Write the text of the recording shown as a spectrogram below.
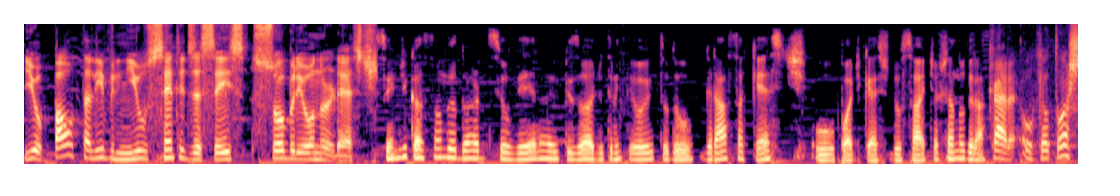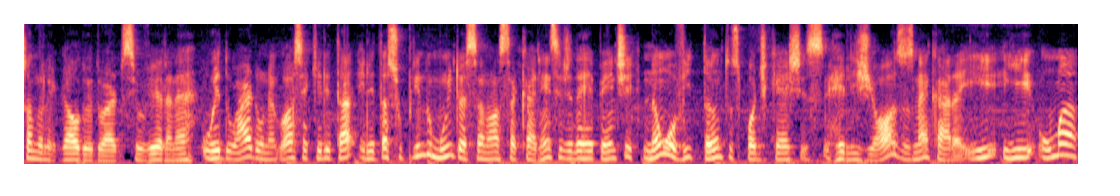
e o Pauta Livre News 116 sobre o Nordeste. A indicação do Eduardo Silveira, episódio 38 do Graça Cast, o podcast do site Achando Graça. Cara, o que eu tô achando legal do Eduardo Silveira, né? O Eduardo, o negócio é que ele tá, ele tá suprindo muito essa nossa carência de de repente não ouvir tantos podcasts religiosos, né, cara? E, e uma,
